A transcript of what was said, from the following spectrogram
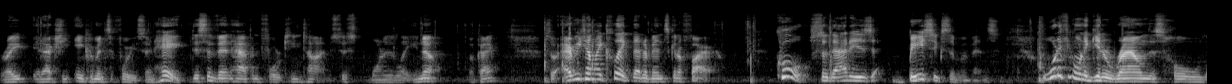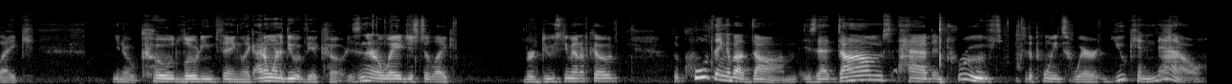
right, it actually increments it for you, saying, hey, this event happened 14 times. Just wanted to let you know, okay? So every time I click, that event's going to fire. Cool. So that is basics of events. What if you want to get around this whole, like, you know, code loading thing? Like, I don't want to do it via code. Isn't there a way just to, like, reduce the amount of code? The cool thing about DOM is that DOMs have improved to the points where you can now,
